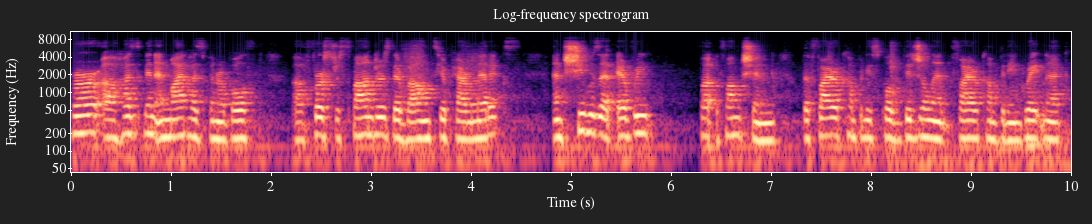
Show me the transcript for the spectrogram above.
Her uh, husband and my husband are both uh, first responders, they're volunteer paramedics, and she was at every fu- function. The fire company is called Vigilant Fire Company in Great Neck.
